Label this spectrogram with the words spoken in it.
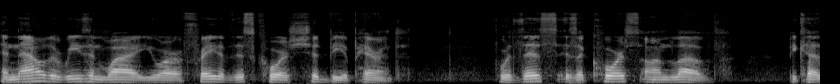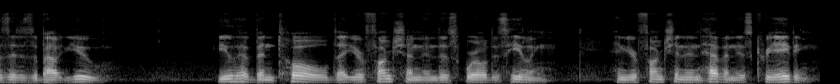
And now the reason why you are afraid of this course should be apparent. For this is a course on love, because it is about you. You have been told that your function in this world is healing, and your function in heaven is creating.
